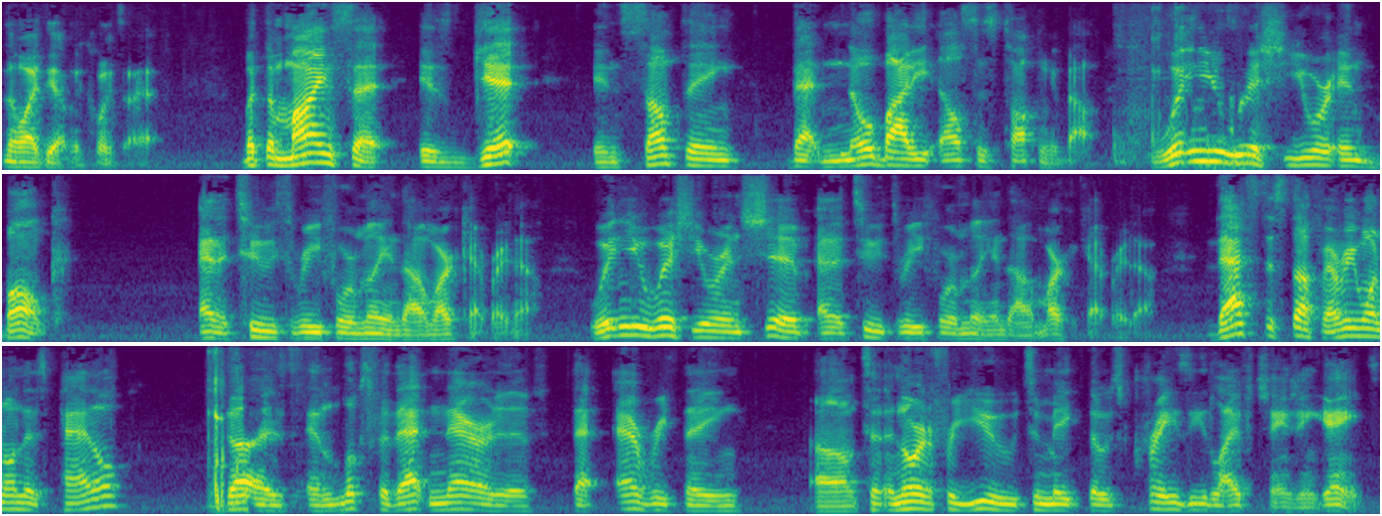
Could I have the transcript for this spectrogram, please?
no idea how many coins I have. But the mindset is get in something that nobody else is talking about. Wouldn't you wish you were in bulk at a two, three, four million dollar market cap right now? Wouldn't you wish you were in SHIB at a two, three, four million dollar market cap right now? That's the stuff everyone on this panel does and looks for that narrative that everything um, to, in order for you to make those crazy life changing gains.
